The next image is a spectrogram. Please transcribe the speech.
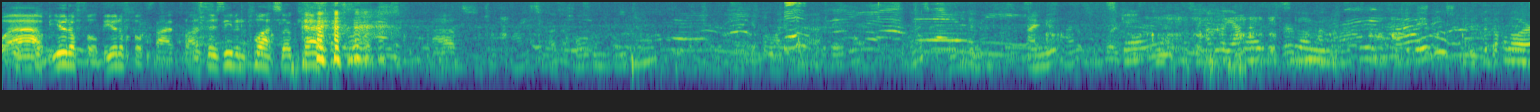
Wow, beautiful, beautiful. Five plus. There's even plus, okay. Uh, Uncle, yeah? The babies? Is the before?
